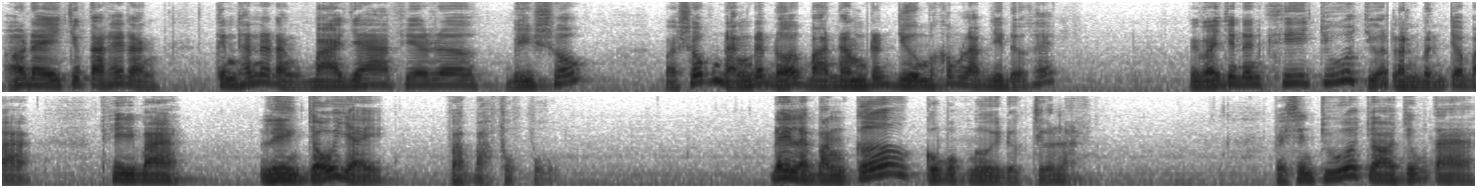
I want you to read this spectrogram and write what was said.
ở đây chúng ta thấy rằng Kinh Thánh nói rằng bà Gia Führer bị sốt và sốt nặng đến nỗi bà nằm trên giường mà không làm gì được hết. Vì vậy cho nên khi Chúa chữa lành bệnh cho bà thì bà liền trỗi dậy và bà phục vụ. Đây là bằng cớ của một người được chữa lành. Vậy xin Chúa cho chúng ta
